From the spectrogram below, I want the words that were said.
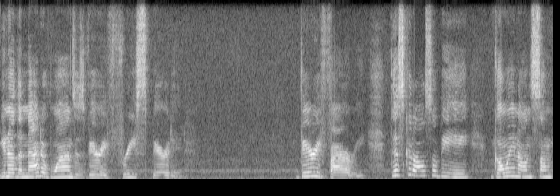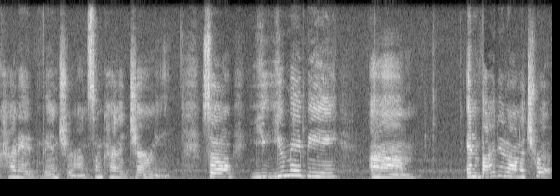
You know, the Knight of Wands is very free-spirited. Very fiery. This could also be going on some kind of adventure, on some kind of journey. So you, you may be um, invited on a trip,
